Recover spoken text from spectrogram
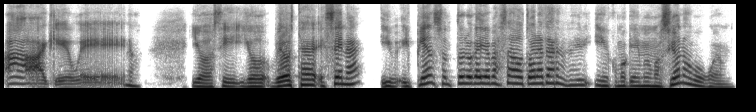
¡ah, qué bueno! Yo así, yo veo esta escena y, y pienso en todo lo que haya pasado toda la tarde y como que me emociono, pues, weón.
